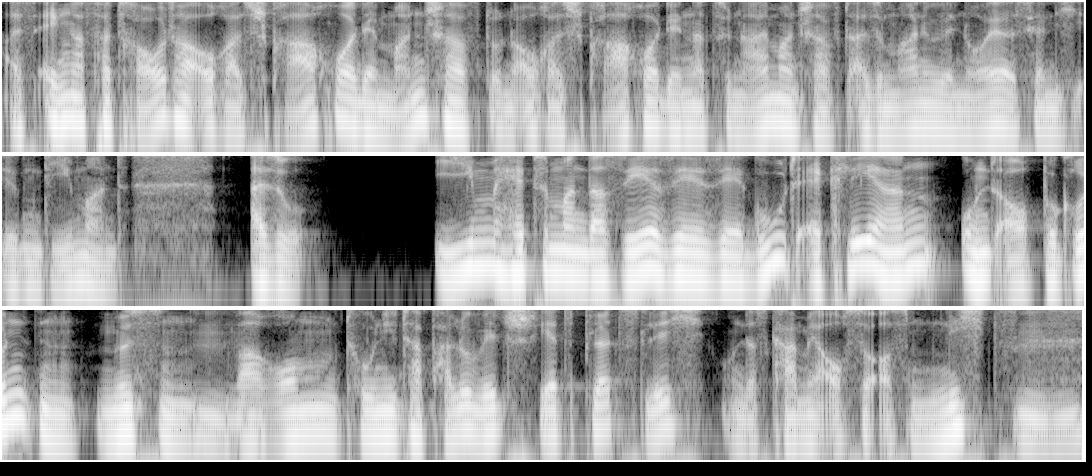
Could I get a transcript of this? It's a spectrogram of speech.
als enger Vertrauter, auch als Sprachrohr der Mannschaft und auch als Sprachrohr der Nationalmannschaft. Also Manuel Neuer ist ja nicht irgendjemand. Also ihm hätte man das sehr, sehr, sehr gut erklären und auch begründen müssen, mhm. warum Toni Tapalovic jetzt plötzlich, und das kam ja auch so aus dem Nichts, mhm.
